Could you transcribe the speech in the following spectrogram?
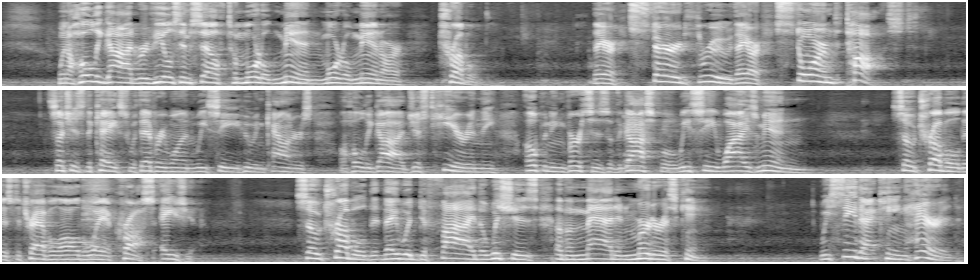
when a holy God reveals himself to mortal men, mortal men are troubled. They are stirred through, they are stormed tossed. Such is the case with everyone we see who encounters a holy God. Just here in the opening verses of the gospel, we see wise men so troubled as to travel all the way across Asia. So troubled that they would defy the wishes of a mad and murderous king. We see that king, Herod,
